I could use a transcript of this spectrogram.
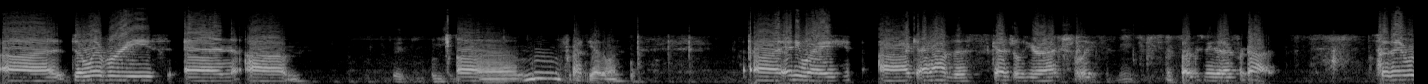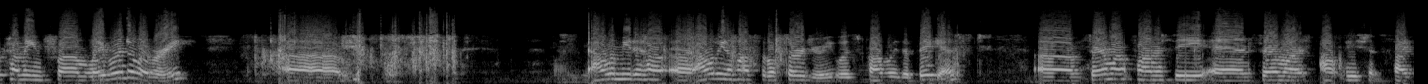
uh, deliveries, and um, um, I forgot the other one. Uh, anyway, uh, I I have the schedule here actually. It bugs me that I forgot. So they were coming from labor and delivery, um, Alameda, uh, Alameda Hospital Surgery was probably the biggest. Um, Fairmont Pharmacy and Fairmont Outpatient Psych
